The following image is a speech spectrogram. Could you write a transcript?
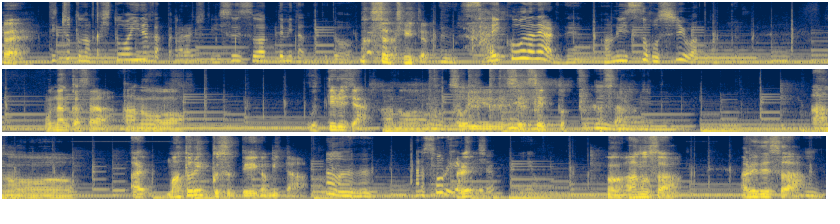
はい。でちょっとなんか人はいなかったからちょっと椅子座ってみたんだけど、座ってみたらうん、最高だねあれね。あの椅子欲しいわと思って。もうなんかさあのー売ってるじゃん。あのーうん。そういうセ,、うんセットっていうかさ、うんうんうんあのーあれ「マトリックス」って映画見た？うんうんうん。あのソルやつでしょ？うんあのさあれでさ、うん。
